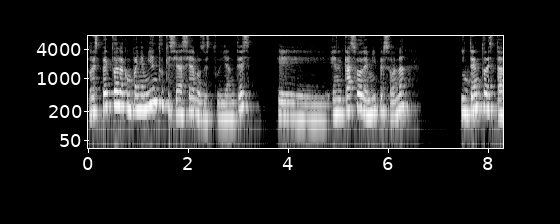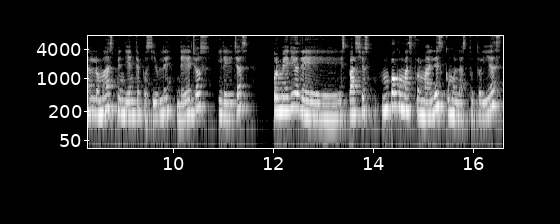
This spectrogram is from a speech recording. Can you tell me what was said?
Respecto al acompañamiento que se hace a los estudiantes, eh, en el caso de mi persona, intento estar lo más pendiente posible de ellos y de ellas por medio de espacios un poco más formales como las tutorías,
